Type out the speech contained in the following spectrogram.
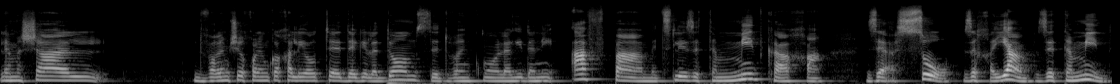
למשל, דברים שיכולים ככה להיות אה, דגל אדום, זה דברים כמו להגיד אני אף פעם, אצלי זה תמיד ככה, זה אסור, זה חייב, זה תמיד,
